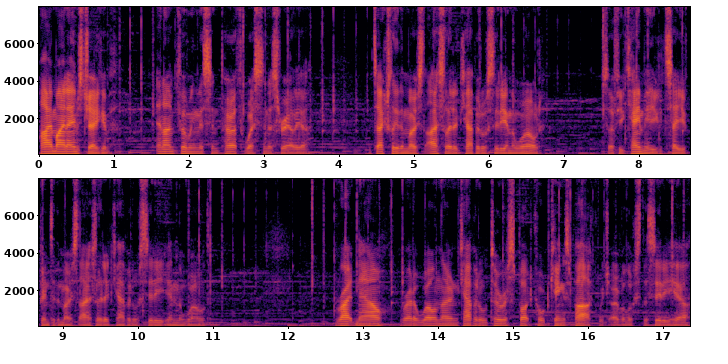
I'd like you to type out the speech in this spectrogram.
Hi, my name's Jacob, and I'm filming this in Perth, Western Australia. It's actually the most isolated capital city in the world. So if you came here, you could say you've been to the most isolated capital city in the world. Right now, we're at a well-known capital tourist spot called Kings Park, which overlooks the city here.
